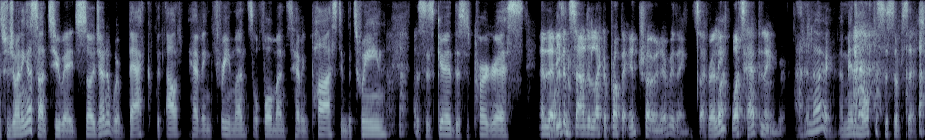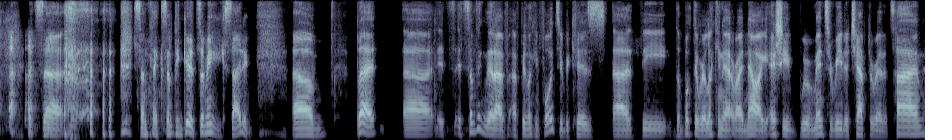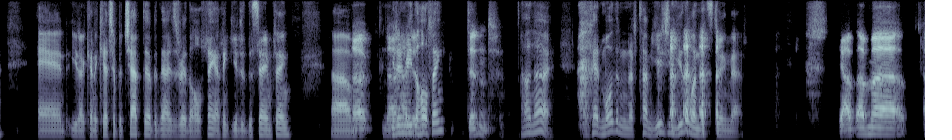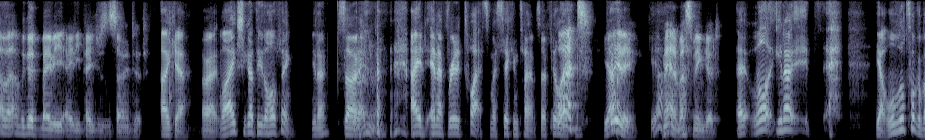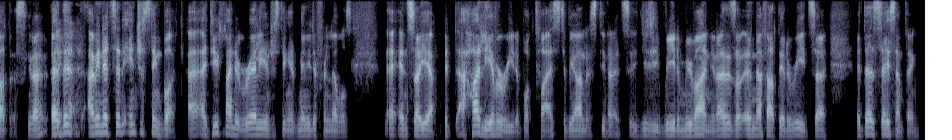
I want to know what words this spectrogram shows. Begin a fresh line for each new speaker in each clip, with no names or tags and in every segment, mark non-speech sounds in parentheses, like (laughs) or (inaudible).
Thanks for joining us on Two Age Sojourner. We're back without having three months or four months having passed in between. (laughs) this is good. This is progress.
And that even sounded like a proper intro and everything. It's like,
really?
What, what's happening?
I don't know. A metamorphosis of such. It's uh, (laughs) something, something good, something exciting. Um, but uh, it's it's something that I've I've been looking forward to because uh, the the book that we're looking at right now, I actually we were meant to read a chapter at a time and you know kind of catch up a chapter but then i just read the whole thing. I think you did the same thing. Um no, no, you didn't I read didn't, the whole thing?
Didn't.
Oh no. I've had more than enough time. Usually you're the one that's doing that. (laughs)
Yeah i'm uh I'm a, I'm a good maybe 80 pages or so into it
okay. All right. Well i actually got through the whole thing you know? So you, (laughs) i and i've read it twice my second time. So i feel
what?
like
yeah. Really? Yeah. Man it must have been good.
Uh, well you know it's yeah well we'll talk about this you know? Uh, the, i mean it's an interesting book. I, I, do find it really interesting at many different levels. And so yeah it, i hardly ever read a book twice to be honest you know? It's usually read and move on you know? There's enough out there to read so it does say something.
